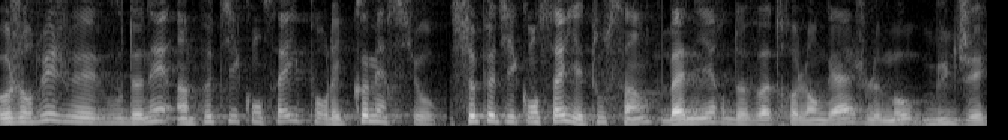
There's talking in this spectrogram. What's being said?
Aujourd'hui, je vais vous donner un petit conseil pour les commerciaux. Ce petit conseil est tout simple, bannir de votre langage le mot budget.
